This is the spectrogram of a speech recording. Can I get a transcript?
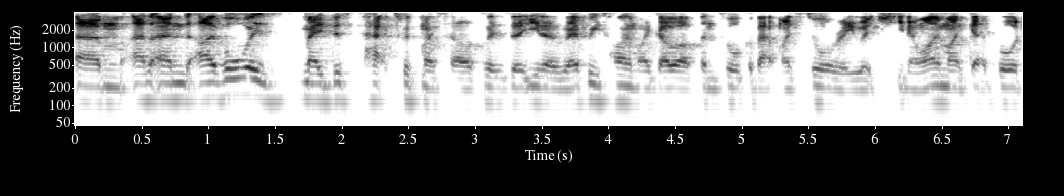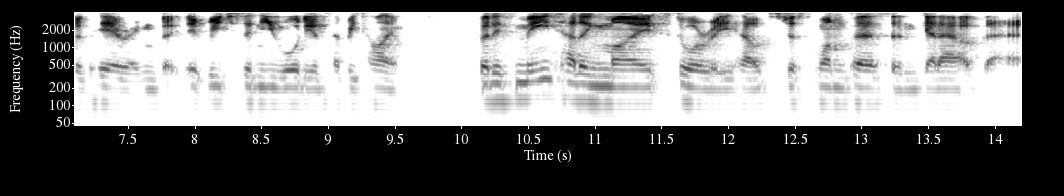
Um, and and I've always made this pact with myself is that you know every time I go up and talk about my story, which you know I might get bored of hearing, but it reaches a new audience every time. But if me telling my story helps just one person get out of there,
